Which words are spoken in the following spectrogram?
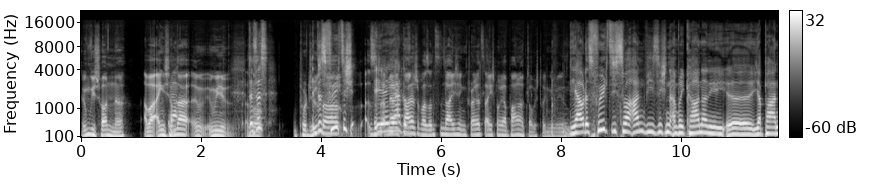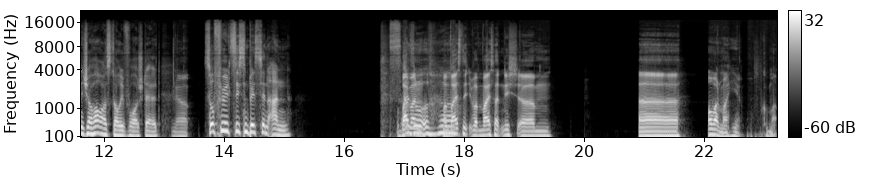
Irgendwie schon, ne? Aber eigentlich Ja. haben da äh, irgendwie. Also Das ist, Producer das fühlt sich- sind ja, ja, amerikanisch, aber sonst sind da eigentlich in den Credits eigentlich nur Japaner, glaube ich, drin gewesen. ja, aber das fühlt sich so an, wie sich ein Amerikaner die äh, japanische Horrorstory vorstellt. Ja. So fühlt es sich ein bisschen an. Wobei Also, man, man ja. weiß nicht, man weiß halt nicht, ähm, äh, oh, warte mal, hier, guck mal,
